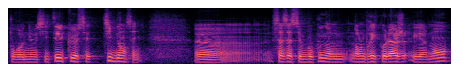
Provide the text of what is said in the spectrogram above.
pour ne citer que ce type d'enseigne. Euh, ça, ça c'est beaucoup dans, le bricolage également.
